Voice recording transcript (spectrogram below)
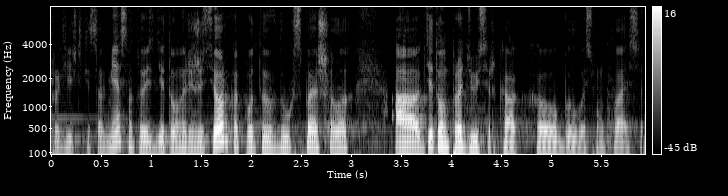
практически совместно, то есть где-то он режиссер, как вот в двух спешалах, а где-то он продюсер, как э, был в восьмом классе.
